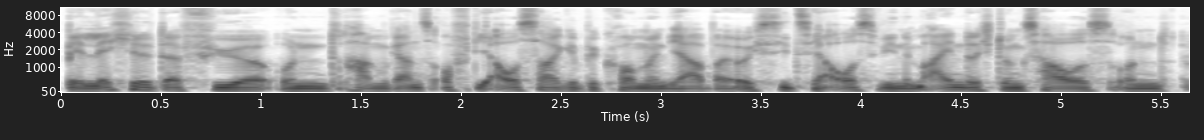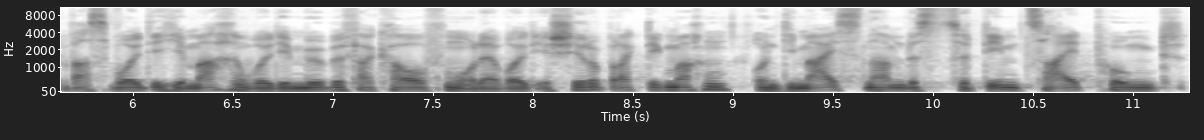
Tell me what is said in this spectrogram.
belächelt dafür und haben ganz oft die Aussage bekommen, ja, bei euch sieht's ja aus wie in einem Einrichtungshaus und was wollt ihr hier machen? Wollt ihr Möbel verkaufen oder wollt ihr Chiropraktik machen? Und die meisten haben das zu dem Zeitpunkt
